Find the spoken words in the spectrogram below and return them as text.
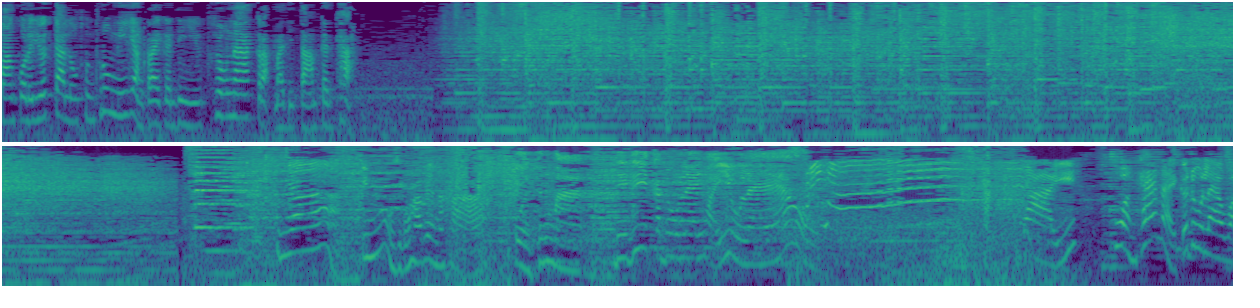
วางกลยุทธ์การลงทุนพรุ่งนี้อย่างไรกันดีช่วงหน้ากลับมาติดตามกันค่ะ นะคะป่วยขึ้นมาดีดีก็ดูแลอยู่ ห่วงแค่ไหนก็ดูแลไหว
